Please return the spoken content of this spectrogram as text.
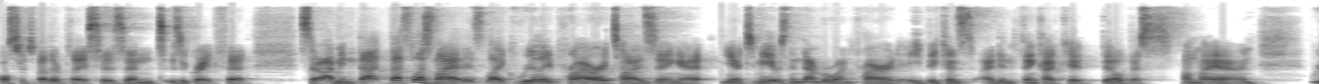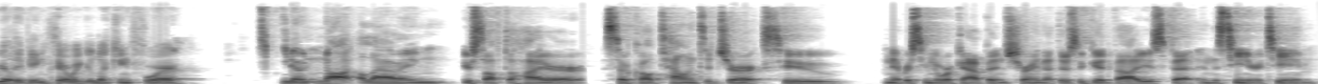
all sorts of other places and is a great fit. So I mean that that's less night is like really prioritizing it. You know, to me it was the number one priority because I didn't think I could build this on my own. Really being clear what you're looking for. You know, not allowing yourself to hire so-called talented jerks who never seem to work out, but ensuring that there's a good values fit in the senior team.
